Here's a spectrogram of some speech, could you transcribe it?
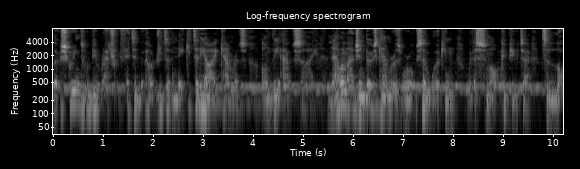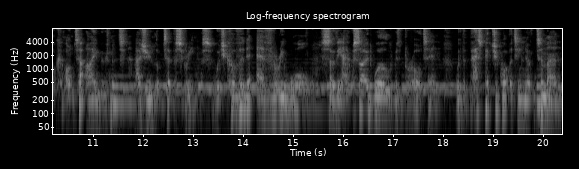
Those screens would be retrofitted with hundreds of naked to the eye cameras on the outside. Now imagine those cameras were also working with a smart computer to lock onto eye movement as you looked at the screens, which covered every wall. So the outside world was brought in with the best picture quality known to man,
